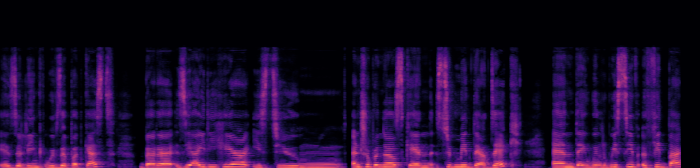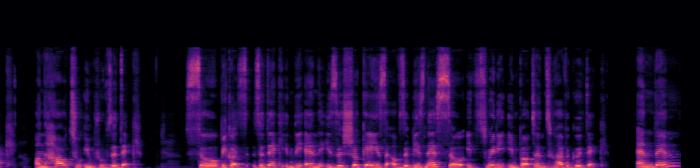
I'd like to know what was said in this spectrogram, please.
the link with the podcast. But uh, the idea here is to um, entrepreneurs can submit their deck and they will receive a feedback on how to improve the deck. So, because the deck in the end is a showcase of the business. So it's really important to have a good deck. And then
